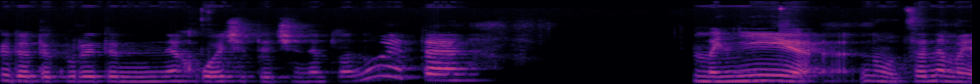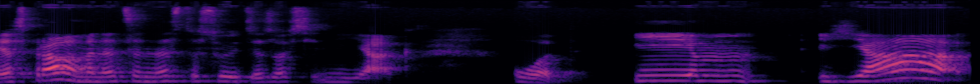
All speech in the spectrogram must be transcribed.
кидати курити не хочете чи не плануєте, мені ну, це не моя справа, мене це не стосується зовсім ніяк. От. І я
